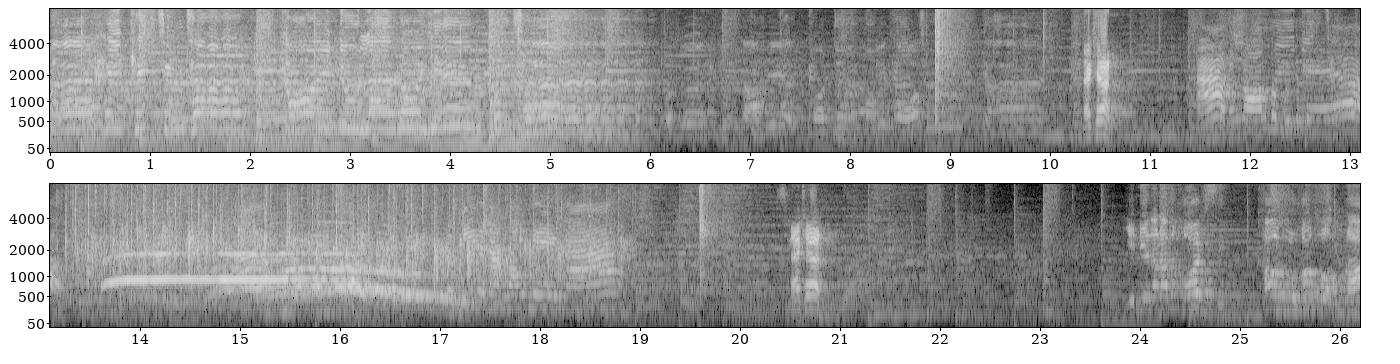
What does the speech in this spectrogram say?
มอให้คิดถึงเธอคอยดูแลรอยยิ้มของเธอ แอคชั่น อ้าว น้องๆตบมือกันแล้วเดี๋ยวพี่จะนำร้องเพลงนะ แอคชั่น ยินดีต้อนรับทุกคน เข้าสู่ครอบครัวของเรา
